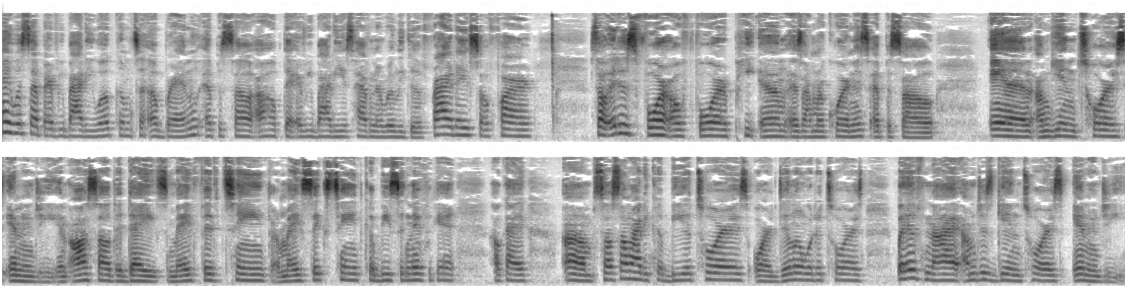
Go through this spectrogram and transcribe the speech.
Hey, what's up, everybody? Welcome to a brand new episode. I hope that everybody is having a really good Friday so far. So it is 4:04 p.m. as I'm recording this episode, and I'm getting Taurus energy, and also the dates May 15th or May 16th could be significant. Okay, um, so somebody could be a Taurus or dealing with a Taurus, but if not, I'm just getting Taurus energy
